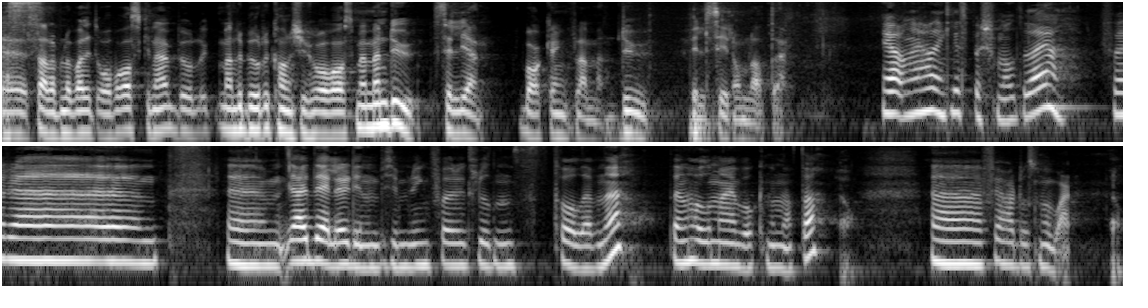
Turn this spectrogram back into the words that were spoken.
Yes. selv om det var litt overraskende. Burde, men det burde kanskje ikke overraske meg. Men du, Silje Bakeng Flemmen, du vil si noe om dette. Ja, men Jeg har egentlig et spørsmål til deg. Ja. For uh, uh, jeg deler din bekymring for klodens tåleevne. Den holder meg våken om natta. Ja. Uh, for jeg har to små barn. Ja.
